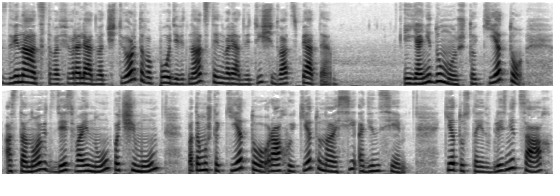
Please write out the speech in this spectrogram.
с 12 февраля 24 по 19 января 2025. И я не думаю, что Кету остановит здесь войну. Почему? Потому что Кету, Раху и Кету на оси 1,7. Кету стоит в близнецах,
